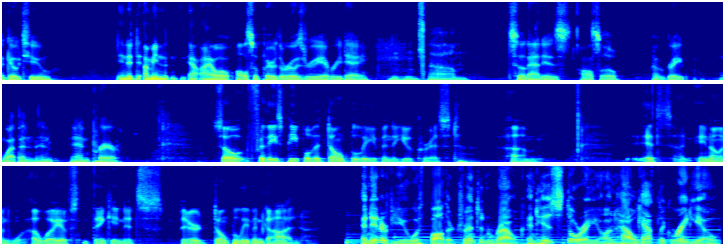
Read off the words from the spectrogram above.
a go-to. In ad- I mean, I will also pray the Rosary every day. Um, so that is also a great weapon and and prayer. So, for these people that don't believe in the Eucharist, um, it's you know, in a way of thinking, it's they don't believe in God. An interview with Father Trenton Rauch and his story on how Catholic radio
